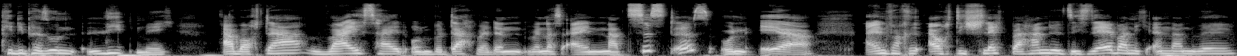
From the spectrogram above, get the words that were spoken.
okay, die Person liebt mich. Aber auch da Weisheit und Bedacht, weil dann, wenn das ein Narzisst ist und er einfach auch dich schlecht behandelt, sich selber nicht ändern will,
